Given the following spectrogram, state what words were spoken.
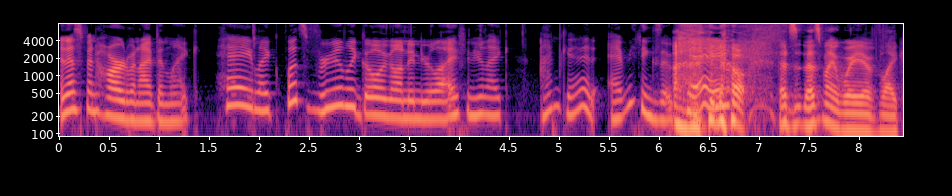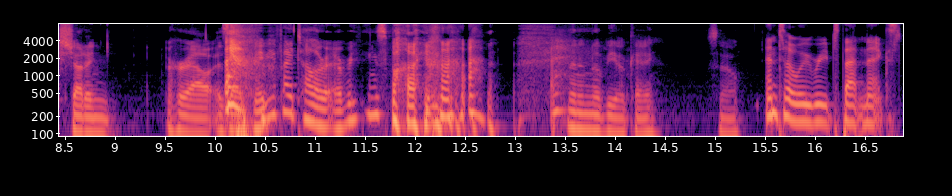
And it's been hard when I've been like, "Hey, like what's really going on in your life?" And you're like, "I'm good. Everything's okay." Know. That's that's my way of like shutting her out. Is like maybe if I tell her everything's fine, then it'll be okay. So until we reach that next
